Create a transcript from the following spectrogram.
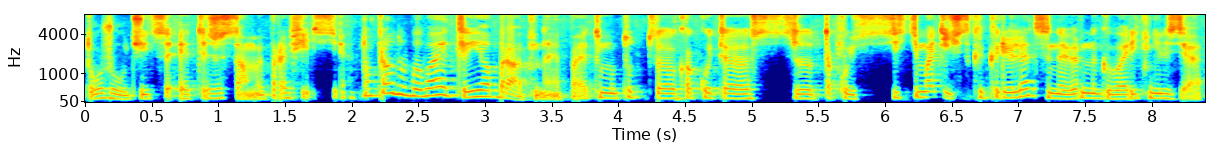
тоже учиться этой же самой профессии. Но, правда, бывает и обратное. Поэтому тут какой-то такой систематической корреляции, наверное, говорить нельзя.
